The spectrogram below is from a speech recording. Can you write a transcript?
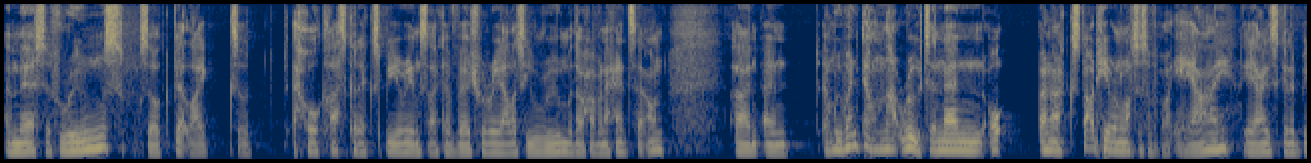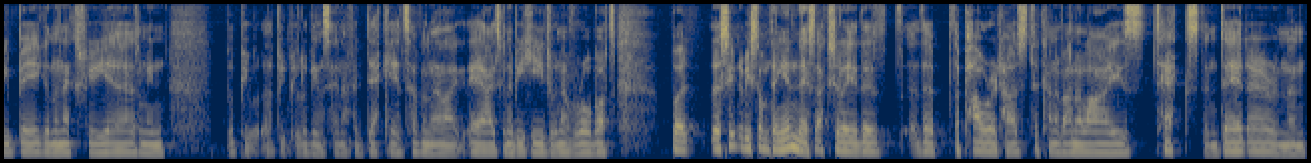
immersive rooms, so a bit like so a whole class could experience like a virtual reality room without having a headset on, and and and we went down that route, and then. and I started hearing lots of stuff about AI. AI is going to be big in the next few years. I mean, people people have been saying that for decades, haven't they? Like AI is going to be huge. We're going to have robots. But there seemed to be something in this actually. The the the power it has to kind of analyze text and data, and then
